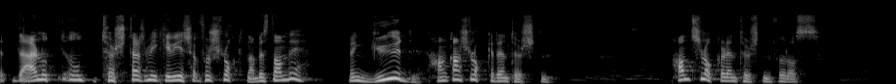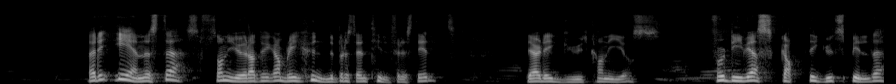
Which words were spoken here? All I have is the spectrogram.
Det er noe, noen tørst her som ikke vi får slokna bestandig. Men Gud han kan slokke den tørsten. Han slokker den tørsten for oss. Det er det eneste som gjør at vi kan bli 100% tilfredsstilt. Det er det Gud kan gi oss. Fordi vi er skapt i Guds bilde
